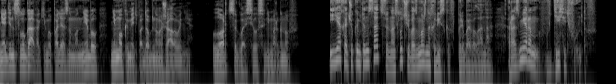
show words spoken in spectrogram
Ни один слуга, каким бы полезным он ни был, не мог иметь подобного жалования. Лорд согласился, не моргнув. «И я хочу компенсацию на случай возможных рисков», — прибавила она, — «размером в 10 фунтов».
